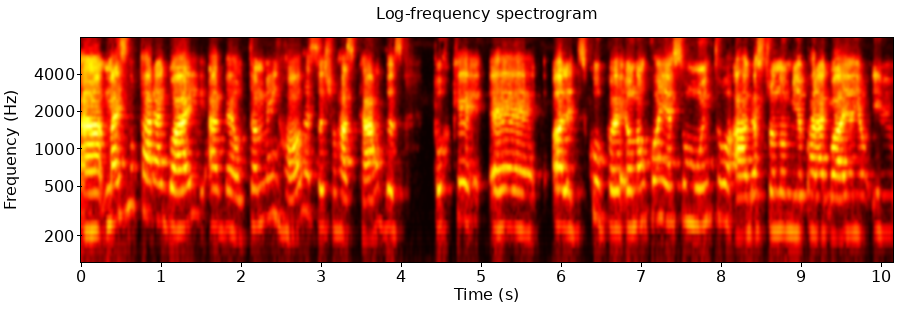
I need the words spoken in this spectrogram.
Ah, mas no Paraguai, Abel, também rola essas churrascadas porque, é, olha, desculpa, eu não conheço muito a gastronomia paraguaia e,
